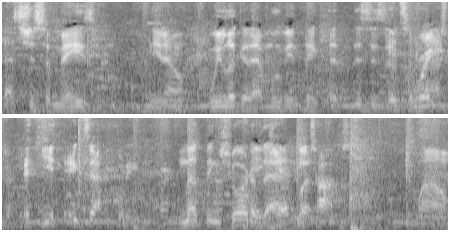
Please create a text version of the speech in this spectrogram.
That's just amazing. You know, we look at that movie and think that this is a It's a great. masterpiece. yeah, exactly. Nothing short of It that. but topped. wow.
